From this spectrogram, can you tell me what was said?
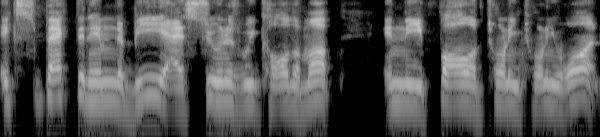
expected him to be as soon as we called him up in the fall of 2021.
